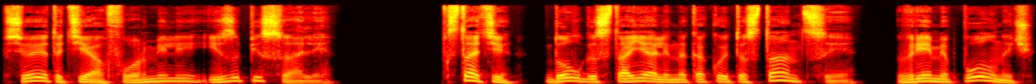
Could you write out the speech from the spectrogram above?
Все это те оформили и записали. Кстати, долго стояли на какой-то станции, время полночь,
